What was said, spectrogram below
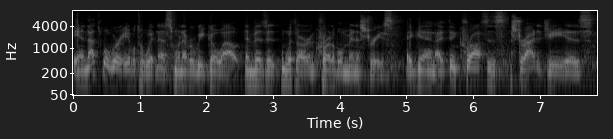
And that's what we're able to witness whenever we go out and visit with our incredible ministries. Again, I think Cross's strategy is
